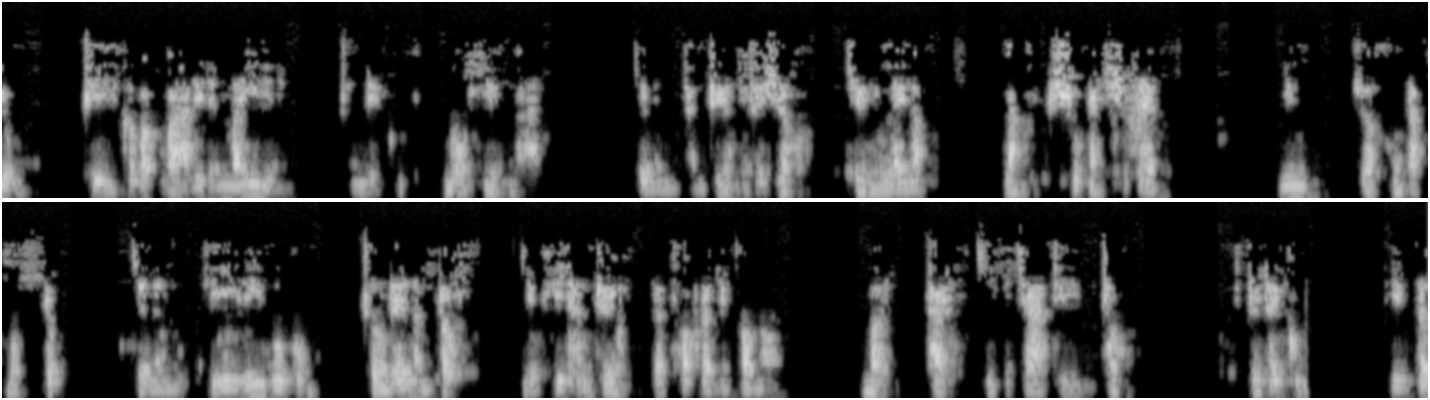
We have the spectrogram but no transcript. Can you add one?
dùng, thì có vất vả đi đến mấy đi, thượng đế cũng bồi dưỡng lại cho nên thanh truyền để thấy rõ chuyện lấy lắm làm việc suốt ngày, suốt đêm. Nhưng rồi cũng đặt một trụ cho nên cái ý lý vô cùng. Thượng đế năm tội, nhiều khi thanh truyền đã thoát ra những câu nói mà thầy, chỉ có cha thì thôi. Tôi thấy cũng hiện tới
